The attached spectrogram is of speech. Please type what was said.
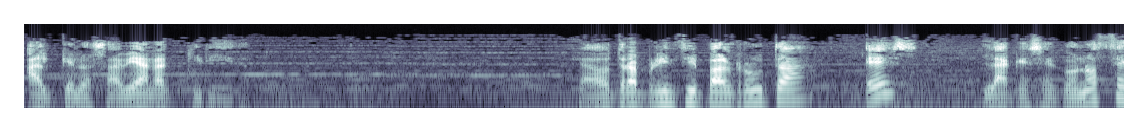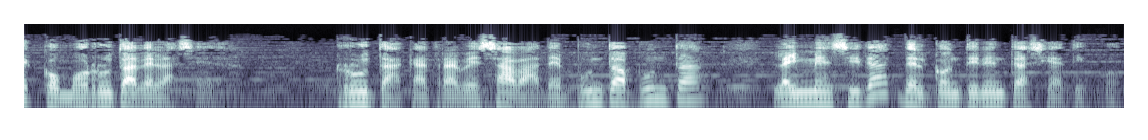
al que los habían adquirido. La otra principal ruta es la que se conoce como Ruta de la Seda, ruta que atravesaba de punta a punta la inmensidad del continente asiático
